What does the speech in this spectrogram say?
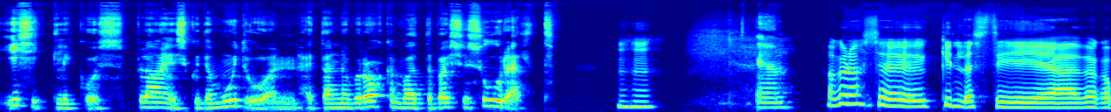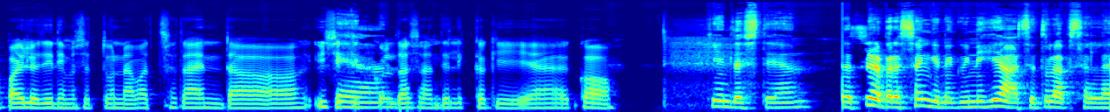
isiklikus plaanis, kui ta muidu on, et ta on nagu rohkem vaatab asju suurelt mm. -hmm. jah aga noh, see kindlasti äh, väga paljud inimesed tunnevad seda enda isiklikul yeah. tasandil ikkagi äh, ka kindlasti jah, et sellepärast see ongi nagu nii hea, et see tuleb selle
